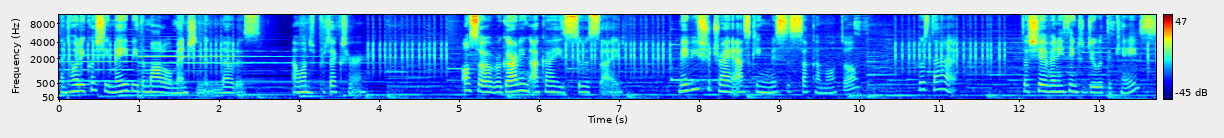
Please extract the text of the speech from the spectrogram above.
and Horikoshi may be the model mentioned in the notice. I want to protect her. Also, regarding Akai's suicide, maybe you should try asking Mrs. Sakamoto? Who's that? Does she have anything to do with the case?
